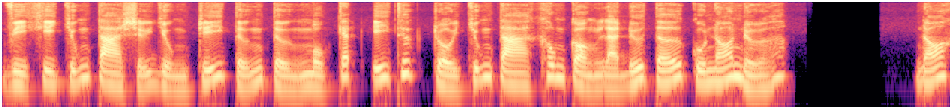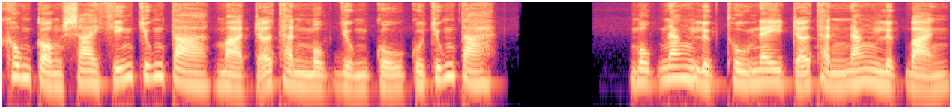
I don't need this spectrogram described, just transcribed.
vì khi chúng ta sử dụng trí tưởng tượng một cách ý thức rồi chúng ta không còn là đứa tớ của nó nữa. Nó không còn sai khiến chúng ta mà trở thành một dụng cụ của chúng ta. Một năng lực thù này trở thành năng lực bạn.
